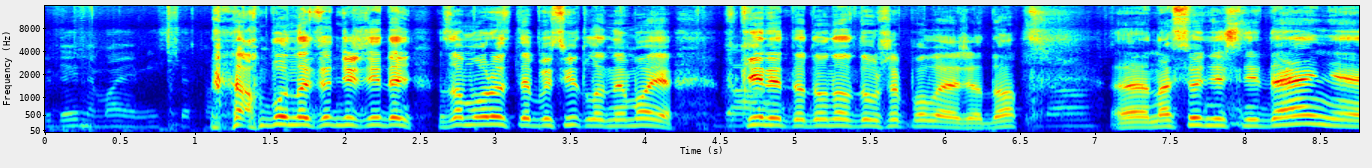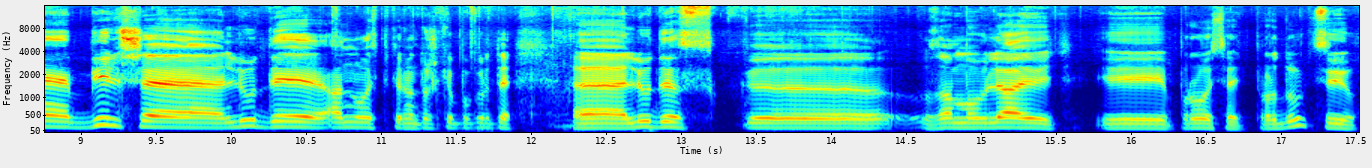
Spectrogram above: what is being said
людей немає місця там. Або на сьогоднішній день заморозьте, бо світла немає, Да, вкинете до нас довше полежать. Да? да. Е, На сьогоднішній день е, більше люди, а ну ось Петрина трошки покрути, е, люди з- е, замовляють і просять продукцію,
